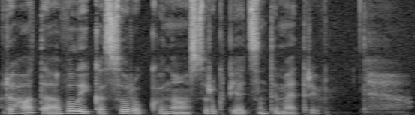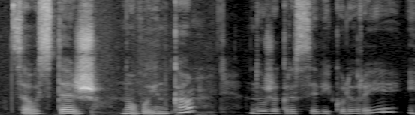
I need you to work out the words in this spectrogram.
Регата велика 40 на 45 сантиметрів. Це ось теж новинка. Дуже красиві кольори і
